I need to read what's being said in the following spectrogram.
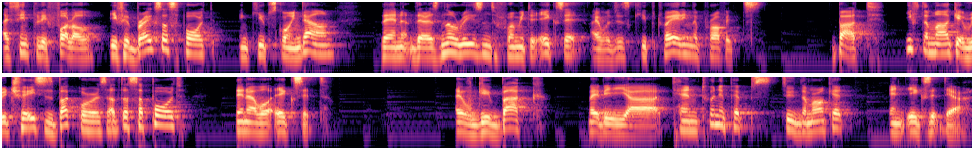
I simply follow. If it breaks the support and keeps going down, then there's no reason for me to exit. I will just keep trading the profits. But if the market retraces backwards at the support, then I will exit. I will give back maybe 10-20 uh, pips to the market and exit there.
